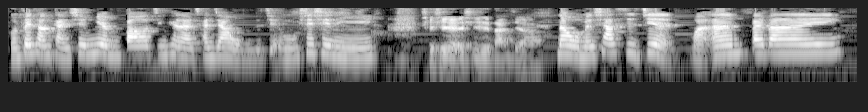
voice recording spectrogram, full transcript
我们非常感谢面包今天来参加我们的节目，谢谢你。谢谢，谢谢大家。那我们下次见，晚安，拜拜。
